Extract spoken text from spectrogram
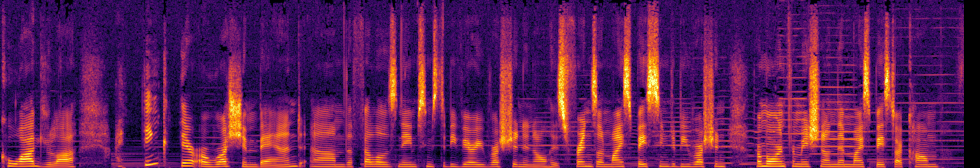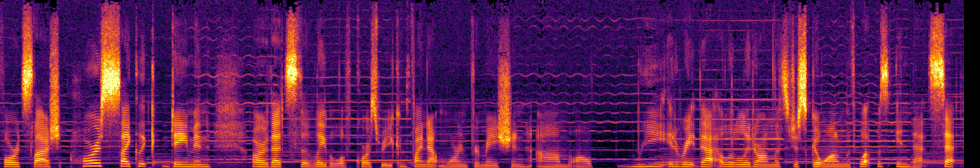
Coagula. I think they're a Russian band. Um, the fellow's name seems to be very Russian, and all his friends on MySpace seem to be Russian. For more information on them, myspace.com forward slash Horus Cyclic Daemon, or that's the label, of course, where you can find out more information. Um, I'll reiterate that a little later on. Let's just go on with what was in that set.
